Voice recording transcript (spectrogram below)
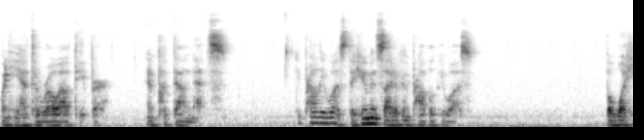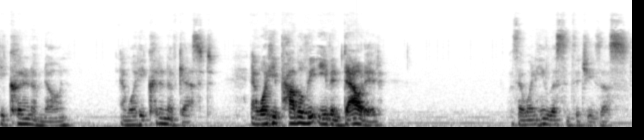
when he had to row out deeper and put down nets. He probably was. The human side of him probably was. But what he couldn't have known, and what he couldn't have guessed, and what he probably even doubted, was that when he listened to Jesus,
